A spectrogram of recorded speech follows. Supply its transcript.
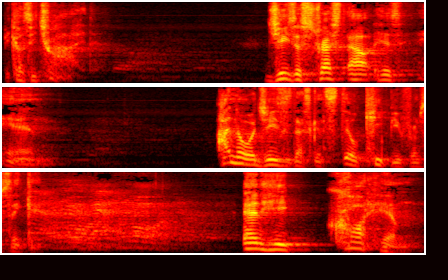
because he tried. Jesus stretched out his hand. I know a Jesus that can still keep you from sinking. And he caught him.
